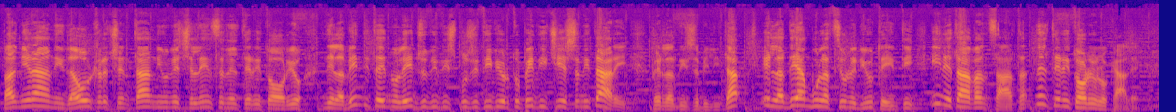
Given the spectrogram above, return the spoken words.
Palmirani da oltre cent'anni un'eccellenza nel territorio nella vendita e noleggio di dispositivi ortopedici e sanitari per la disabilità e la deambulazione di utenti in età avanzata nel territorio locale.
